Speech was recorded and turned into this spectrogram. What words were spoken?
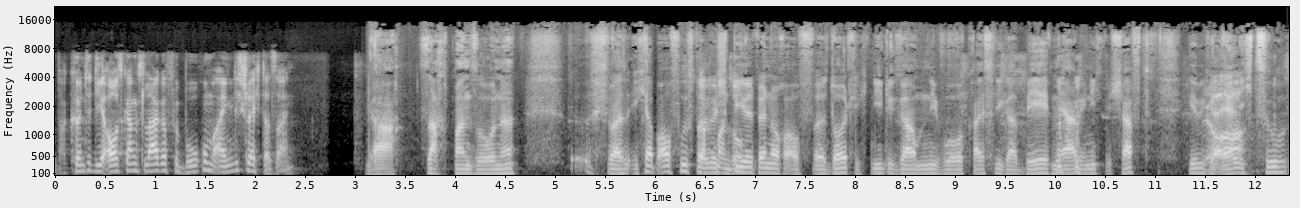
Da könnte die Ausgangslage für Bochum eigentlich schlechter sein. Ja, sagt man so, ne? Ich weiß, ich habe auch Fußball gespielt, so. wenn auch auf äh, deutlich niedrigerem Niveau, Kreisliga B, mehr habe ich nicht geschafft, gebe ich ja. ja. ehrlich zu.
